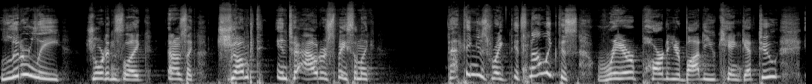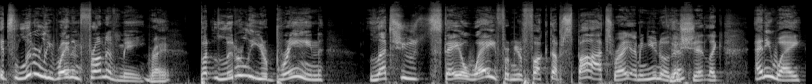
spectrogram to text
Literally, Jordan's like, and I was like, jumped into outer space. I'm like, that thing is right. It's not like this rare part of your body you can't get to. It's literally right in front of me. Right. But literally, your brain lets you stay away from your fucked up spots, right? I mean, you know this Yeah. shit. Like, anyway,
